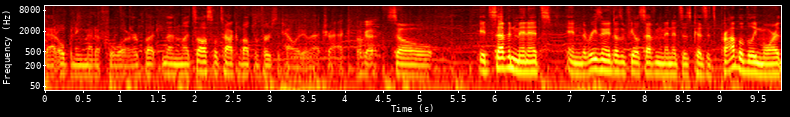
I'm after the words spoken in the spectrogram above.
that opening metaphor, but then let's also talk about the versatility of that track. Okay. So it's seven minutes, and the reason it doesn't feel seven minutes is because it's probably more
